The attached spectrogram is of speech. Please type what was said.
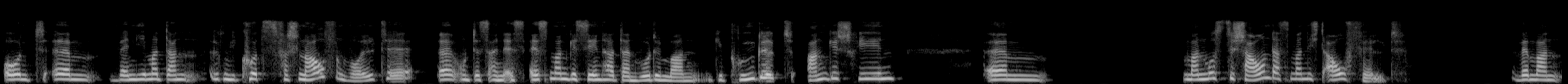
Und ähm, wenn jemand dann irgendwie kurz verschnaufen wollte äh, und es ein SS-Mann gesehen hat, dann wurde man geprügelt, angeschrien. Ähm, man musste schauen, dass man nicht auffällt. Wenn man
